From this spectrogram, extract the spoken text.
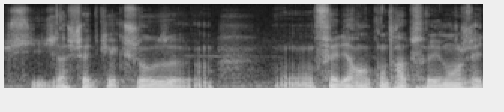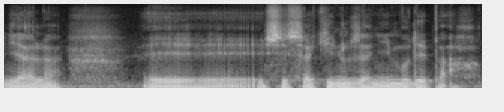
s'ils achètent quelque chose, on fait des rencontres absolument géniales et c'est ça qui nous anime au départ.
